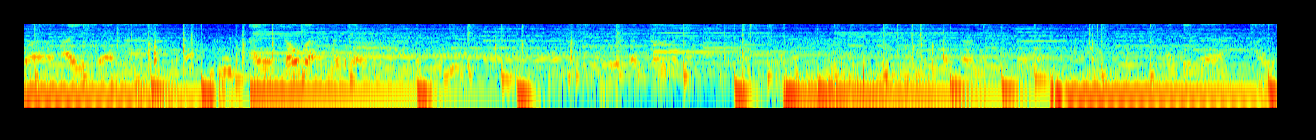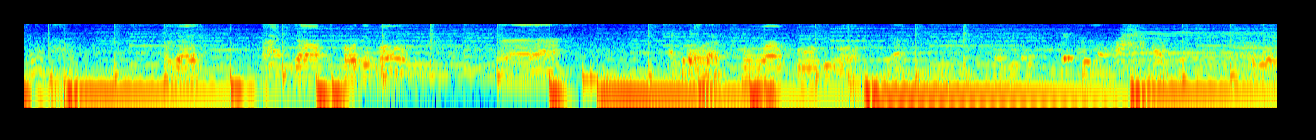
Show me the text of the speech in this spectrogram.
Well, ice and uh, ice sober. Make it. Okay. That's your possible. Uh, Air for, for, people. Yeah. Okay.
